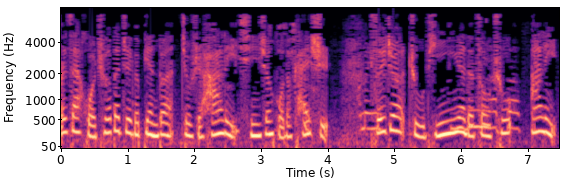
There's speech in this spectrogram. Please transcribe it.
而在火车的这个片段，就是哈利新生活的开始。随着主题音乐的奏出，哈利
